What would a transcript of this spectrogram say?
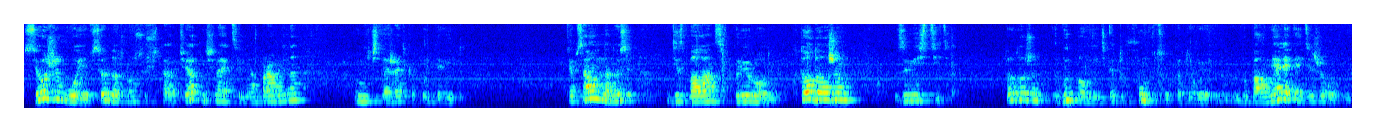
Все живое, все должно существовать. Человек начинает целенаправленно уничтожать какой-то вид. Тем самым наносит дисбаланс в природу. Кто должен заместить? Кто должен выполнить эту функцию, которую выполняли эти животные?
